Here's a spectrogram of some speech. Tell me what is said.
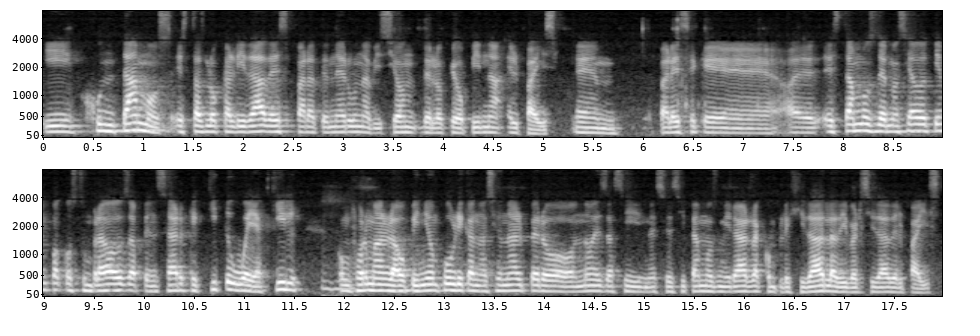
y juntamos estas localidades para tener una visión de lo que opina el país. Em, Parece que eh, estamos demasiado tiempo acostumbrados a pensar que Quito y Guayaquil conforman la opinión pública nacional, pero no es así. Necesitamos mirar la complejidad, la diversidad del país.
